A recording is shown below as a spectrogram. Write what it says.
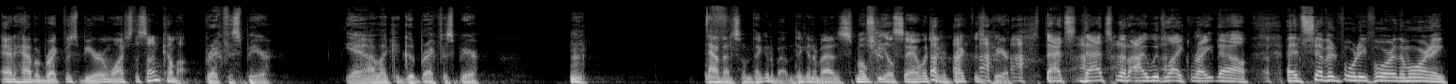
and have a breakfast beer and watch the sun come up. breakfast beer. Yeah, I like a good breakfast beer. Hmm. Now that's what I'm thinking about. I'm thinking about a smoked eel sandwich and a breakfast beer. That's that's what I would like right now at 7:44 in the morning.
